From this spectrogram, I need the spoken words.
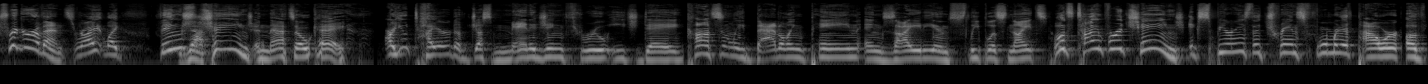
Trigger events, right? Like things exactly. change, and that's okay. Are you tired of just managing through each day, constantly battling pain, anxiety, and sleepless nights? Well, it's time for a change. Experience the transformative power of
